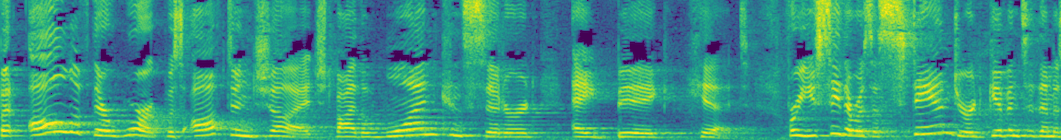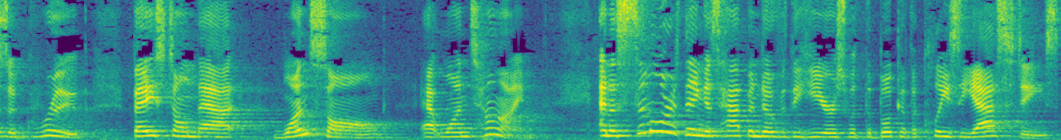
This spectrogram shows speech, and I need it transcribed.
But all of their work was often judged by the one considered a big hit. For you see, there was a standard given to them as a group based on that one song at one time. And a similar thing has happened over the years with the book of Ecclesiastes.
